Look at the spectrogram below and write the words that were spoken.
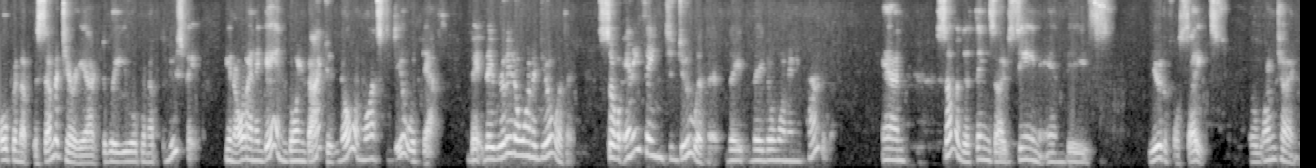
open up the Cemetery Act the way you open up the newspaper, you know. And again, going back to no one wants to deal with death. They, they really don't want to deal with it. So anything to do with it, they, they don't want any part of it. And some of the things I've seen in these beautiful sites, or one time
